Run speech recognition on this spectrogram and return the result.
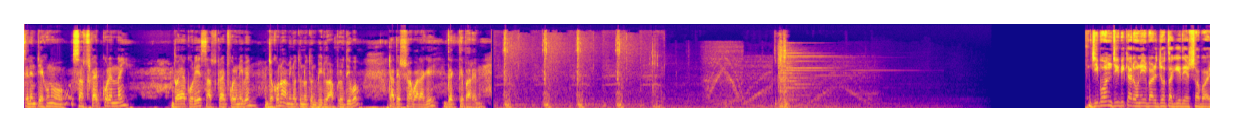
চ্যানেলটি এখনও সাবস্ক্রাইব করেন নাই, দয়া করে সাবস্ক্রাইব করে নেবেন। যখনও আমি নতুন নতুন ভিডিও আপলোড দেব, যাতে সবার আগে দেখতে পারেন। জীবন জীবিকার অনিবার্য তাগিদে সবাই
